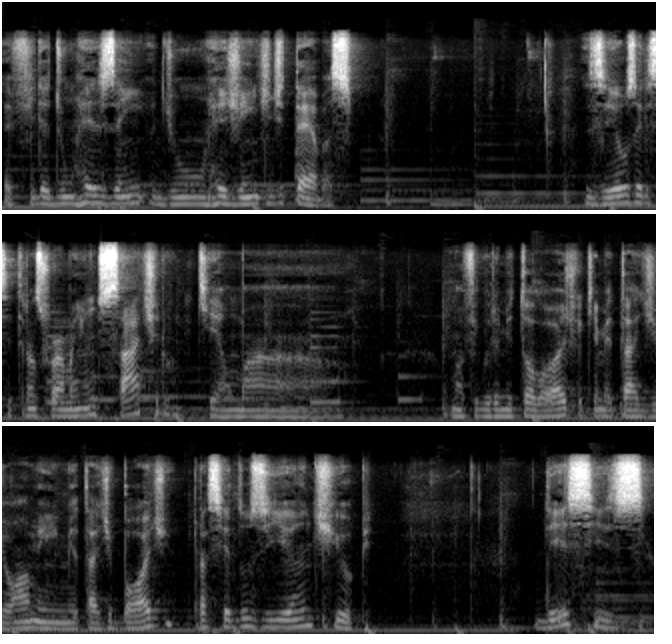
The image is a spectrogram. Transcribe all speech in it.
é filha de um, resen, de um regente de Tebas. Zeus ele se transforma em um sátiro, que é uma uma figura mitológica que é metade homem e metade bode, para seduzir Antíope. Desses,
